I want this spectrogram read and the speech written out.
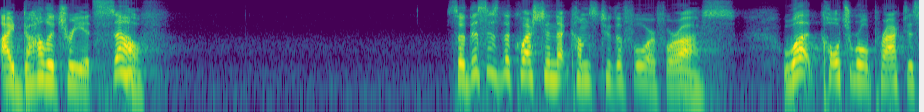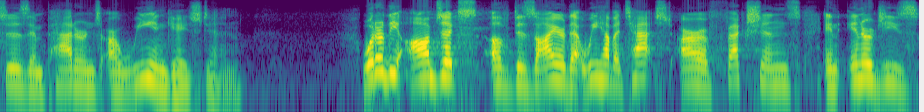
idolatry itself. So, this is the question that comes to the fore for us. What cultural practices and patterns are we engaged in? What are the objects of desire that we have attached our affections and energies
